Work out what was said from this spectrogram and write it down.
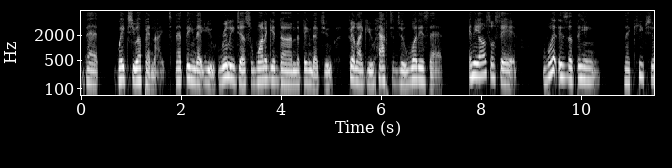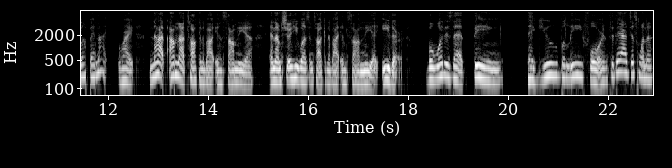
that wakes you up at night? That thing that you really just want to get done. The thing that you feel like you have to do. What is that?" And he also said, "What is the thing that keeps you up at night?" right? Not, I'm not talking about insomnia, and I'm sure he wasn't talking about insomnia either. But what is that thing that you believe for? And today I just want to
